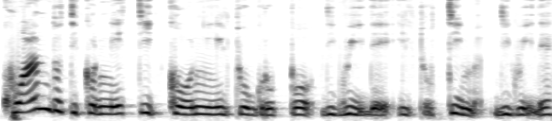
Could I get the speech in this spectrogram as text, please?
quando ti connetti con il tuo gruppo di guide, il tuo team di guide,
